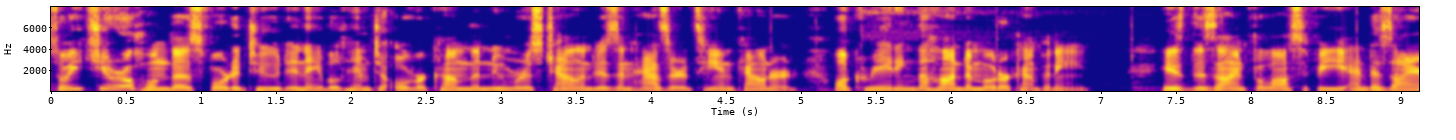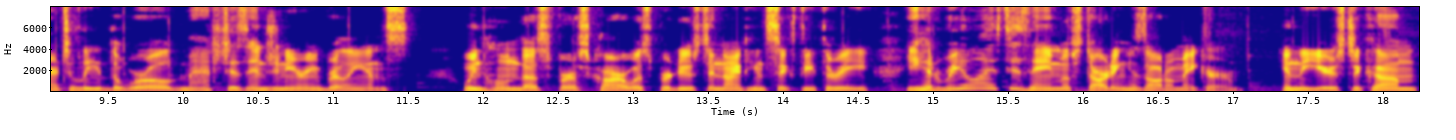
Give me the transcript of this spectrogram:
Soichiro Honda's fortitude enabled him to overcome the numerous challenges and hazards he encountered while creating the Honda Motor Company. His design philosophy and desire to lead the world matched his engineering brilliance. When Honda's first car was produced in 1963, he had realized his aim of starting his automaker. In the years to come,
